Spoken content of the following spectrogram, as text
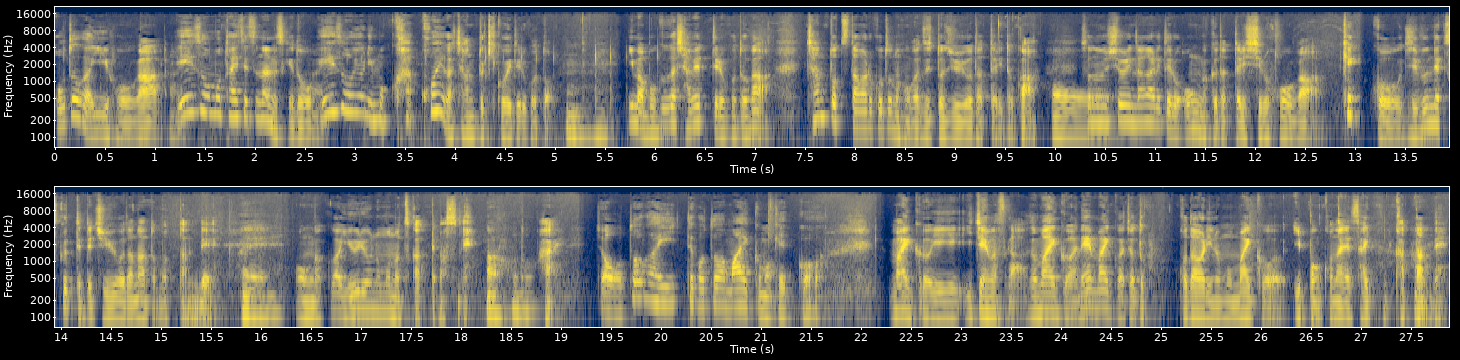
音がいい方がはい。映像も大切なんですけど、はい。映像よりもか声がちゃんと聞こえてること。うん今僕が喋ってることがちゃんと伝わることの方がずっと重要だったりとかうんその後ろに流れてる音楽だったりしてる方が結構自分で作ってて重要だなと思ったんでえ音楽は有料のものを使ってますね。ー、なるほど。はい。じゃあ音がいいってことはマイクも結構。マイクいいっちゃいますか。マイクはねマイクはちょっとこだわりのもうマイクを1本この間最近買ったんで、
